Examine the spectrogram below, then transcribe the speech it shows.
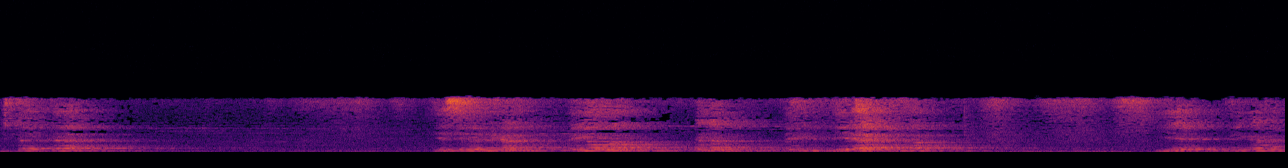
इस टाइप का है ये सिमेट्रिकल नहीं होगा है ना लेकिन ये है आपका ये फिगर है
